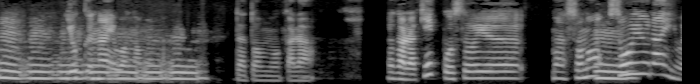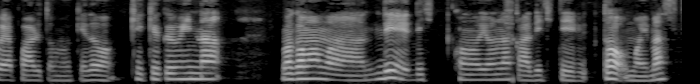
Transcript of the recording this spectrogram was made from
良くないわがままだと思うから。だから結構そういうまあその、うん。そういうラインはやっぱあると思うけど結局みんなわがままでできこの世の中はできていると思います。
